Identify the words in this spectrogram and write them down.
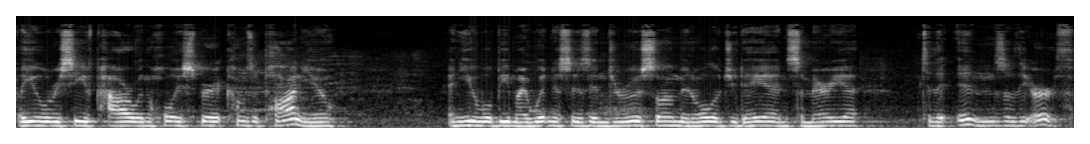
But you will receive power when the Holy Spirit comes upon you and you will be my witnesses in Jerusalem and all of Judea and Samaria to the ends of the earth.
